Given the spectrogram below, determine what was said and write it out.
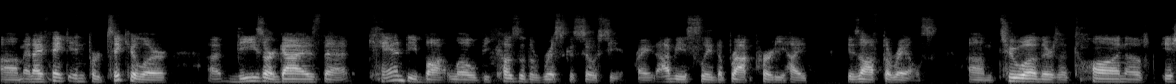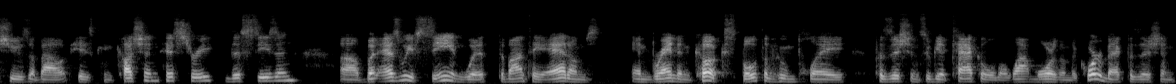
Um, and I think in particular, uh, these are guys that can be bought low because of the risk associated, right? Obviously, the Brock Purdy hype is off the rails. Um, Tua, there's a ton of issues about his concussion history this season. Uh, but as we've seen with Davante Adams and Brandin Cooks, both of whom play positions who get tackled a lot more than the quarterback position,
